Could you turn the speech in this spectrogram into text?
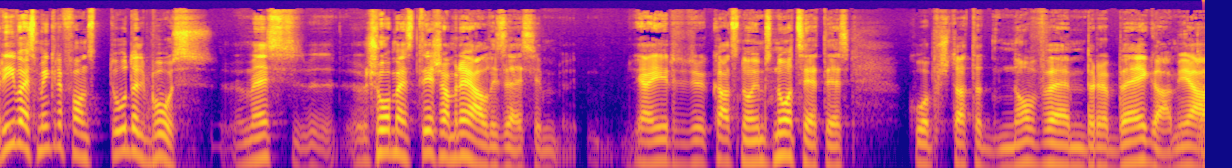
brīvais mikrofons tūdaļ būs. Mēs šo mēs tiešām realizēsim. Ja ir kāds no jums nocieties kopš tātad novembra beigām, jā,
